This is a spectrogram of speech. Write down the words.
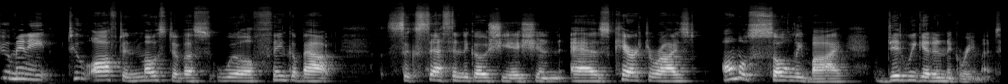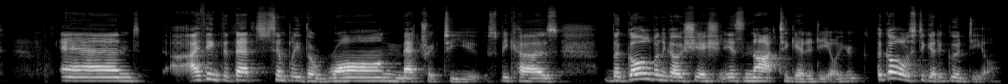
Too many, too often, most of us will think about success in negotiation as characterized almost solely by did we get an agreement? And I think that that's simply the wrong metric to use because the goal of a negotiation is not to get a deal. Your, the goal is to get a good deal,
